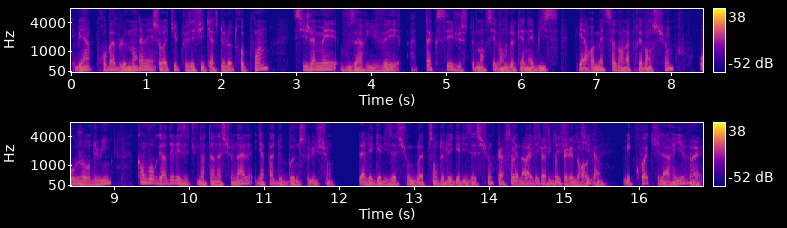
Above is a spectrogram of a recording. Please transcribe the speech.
eh bien, probablement Ah, serait-il plus efficace. De l'autre point, si jamais vous arrivez à taxer justement ces ventes de cannabis et à remettre ça dans la prévention, aujourd'hui, quand vous regardez les études internationales, il n'y a pas de bonne solution. La légalisation ou l'absence de légalisation, il Personne n'y n'a a pas réussi à d'études définitives. hein. Mais quoi qu'il arrive, Ouais.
